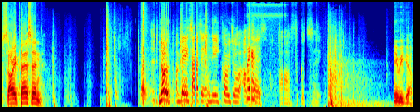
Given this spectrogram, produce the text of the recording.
Sorry, person! No! I'm being attacked in the corridor upstairs. Oh, for God's sake. Here we go.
